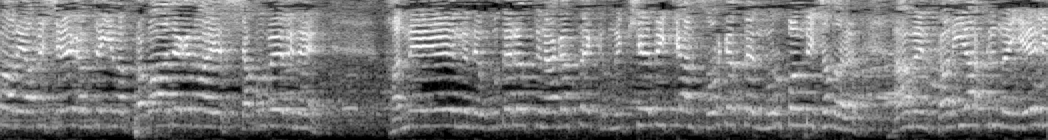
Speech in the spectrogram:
രാജാക്കന്മാരെ അഭിഷേകം ചെയ്യുന്ന പ്രവാചകനായ ശമുവേലിനെ ഹന്നയെ നിന്റെ ഉദരത്തിനകത്തേക്ക് നിക്ഷേപിക്കാൻ സ്വർഗത്തെ നിർബന്ധിച്ചത്. ആമൻ. കളിയാക്കുന്ന ഏലി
